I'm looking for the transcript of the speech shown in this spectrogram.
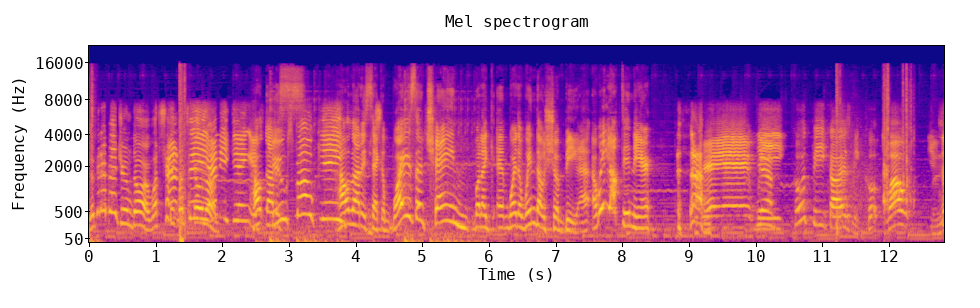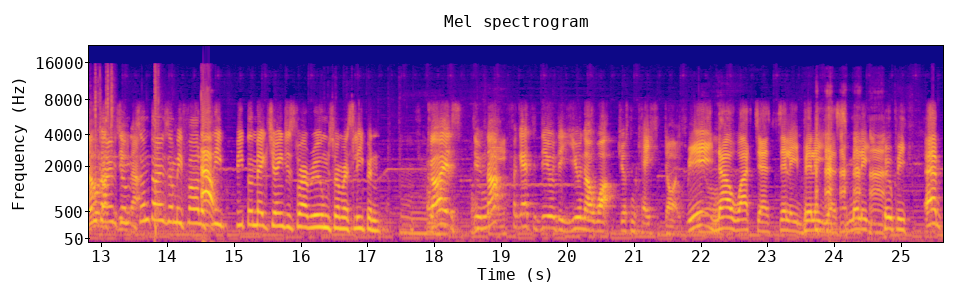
Look at our bedroom door. What's can't what's see going on? anything. Hold It's on too s- smoky. Hold on a second. Why is there chain, but like uh, where the window should be? Uh, are we locked in here? Uh, we Yeah. could be, guys. We could. Well, you know not to Sometimes, do some, that. sometimes when we fall Ow. asleep, people make changes to our rooms when we're sleeping. Guys, do Okay. not forget to do the you know what, just in case you die. We know what, you silly Billy, you smelly poopy. Um,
